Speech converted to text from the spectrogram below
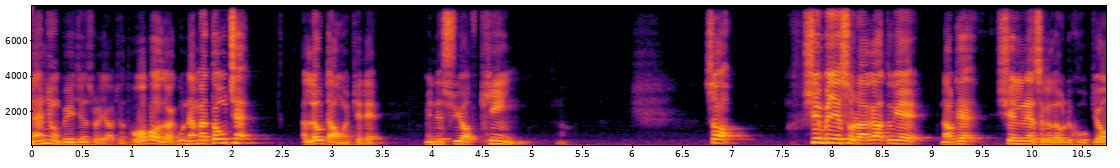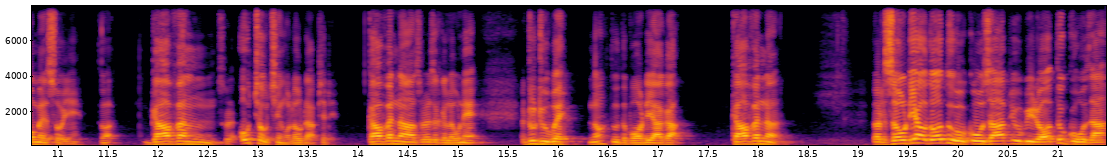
လမ်းညွှန်ပေးခြင်းဆိုတဲ့အရာကိုကျွန်တော်သဘောပေါက်သွားခုနံပါတ်3ချက်အလုတ်တောင်းဝင်ဖြစ်တဲ့ Ministry of King နော် so ရှင်ဘုရင်ဆိုတာကသူ့ရဲ့နောက်ထပ်ရှင်းလင်းတဲ့စကားလုံးတစ်ခုပြောမယ်ဆိုရင်သူက govern ဆိုတဲ့အုပ်ချုပ်ခြင်းကိုလုပ်တာဖြစ်တယ် governor ဆိုတဲ့စကားလုံးနဲ့အတူတူပဲနော်သူသဘောတရားက governor တစုံတယောက်တော့သူ့ကိုကိုစားပြုပြီးတော့သူ့ကိုစား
